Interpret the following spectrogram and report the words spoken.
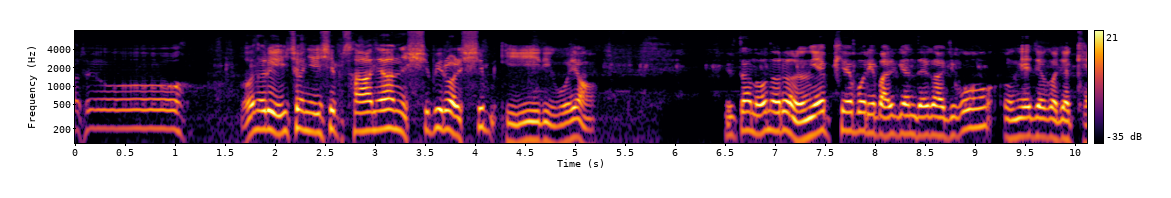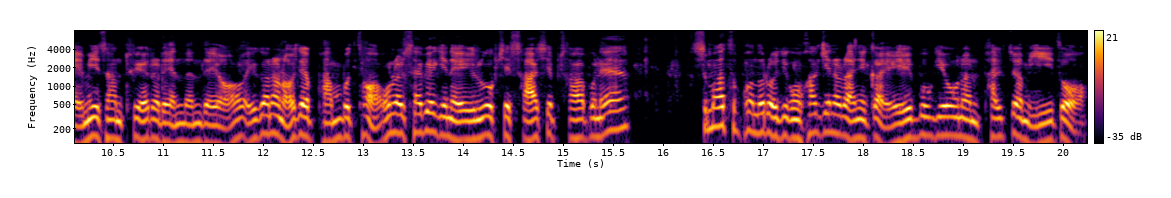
안녕하세요. 오늘이 2024년 11월 12일이고요. 일단 오늘은 응애 피해벌이 발견돼 가지고 응애 저거 저 개미산 투여를 했는데요. 이거는 어제 밤부터 오늘 새벽이네 7시 44분에 스마트폰으로 지금 확인을 하니까 외부 기온은 8.2도.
